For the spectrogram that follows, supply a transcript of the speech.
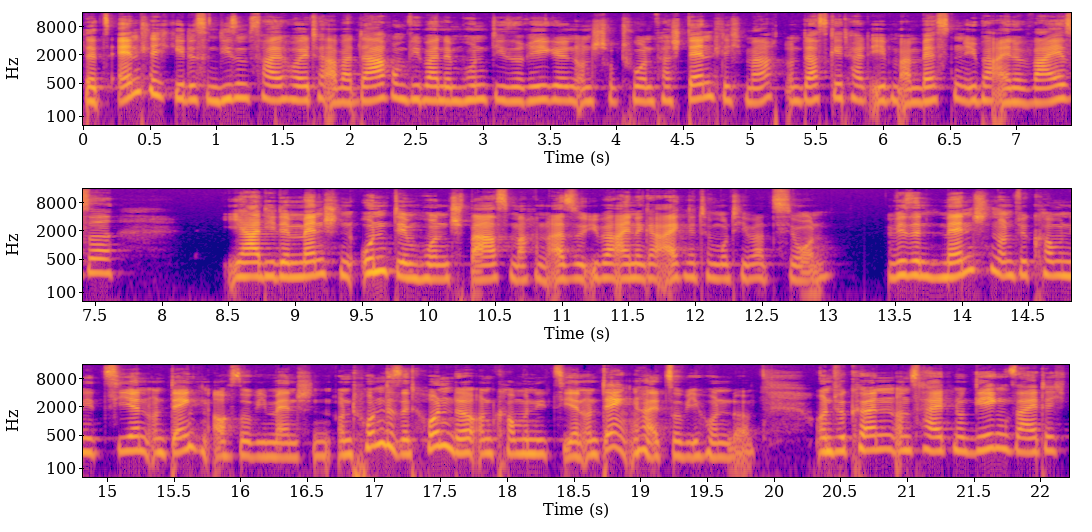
Letztendlich geht es in diesem Fall heute aber darum, wie man dem Hund diese Regeln und Strukturen verständlich macht. Und das geht halt eben am besten über eine Weise, ja, die dem Menschen und dem Hund Spaß machen, also über eine geeignete Motivation wir sind Menschen und wir kommunizieren und denken auch so wie Menschen. Und Hunde sind Hunde und kommunizieren und denken halt so wie Hunde. Und wir können uns halt nur gegenseitig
